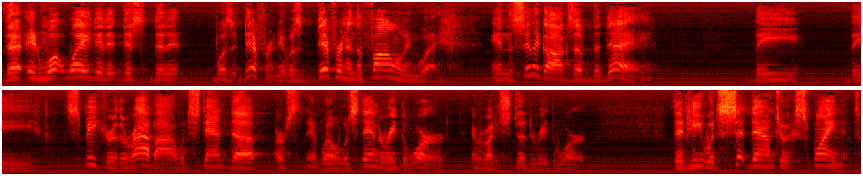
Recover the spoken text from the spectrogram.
That in what way did it, dis, did it was it different? It was different in the following way. In the synagogues of the day, the, the speaker, the rabbi, would stand up, or, well, would stand to read the word. Everybody stood to read the word. Then he would sit down to explain it.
